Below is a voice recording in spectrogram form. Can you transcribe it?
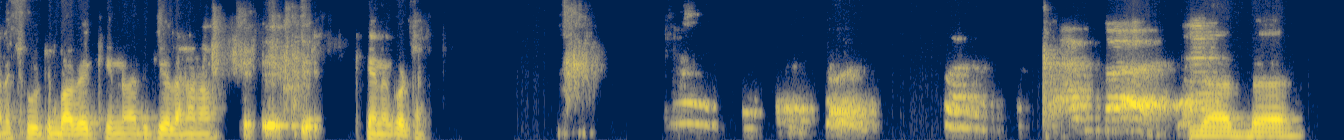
අර චූටි බබෙක් ඉන්නවද කියලා අහනවා කියනකොට. ජාද සුභ uh,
